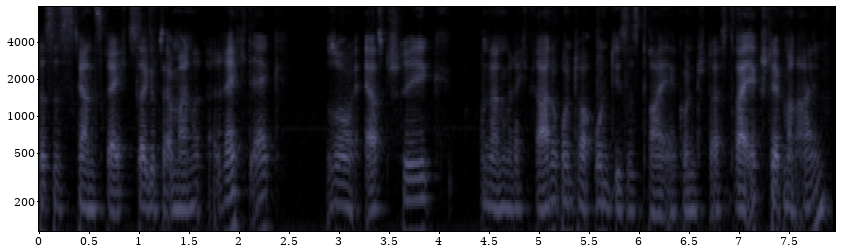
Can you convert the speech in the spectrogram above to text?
Das ist ganz rechts. Da gibt es einmal ein Rechteck, so erst schräg, und dann recht gerade runter und dieses Dreieck. Und das Dreieck stellt man ein.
